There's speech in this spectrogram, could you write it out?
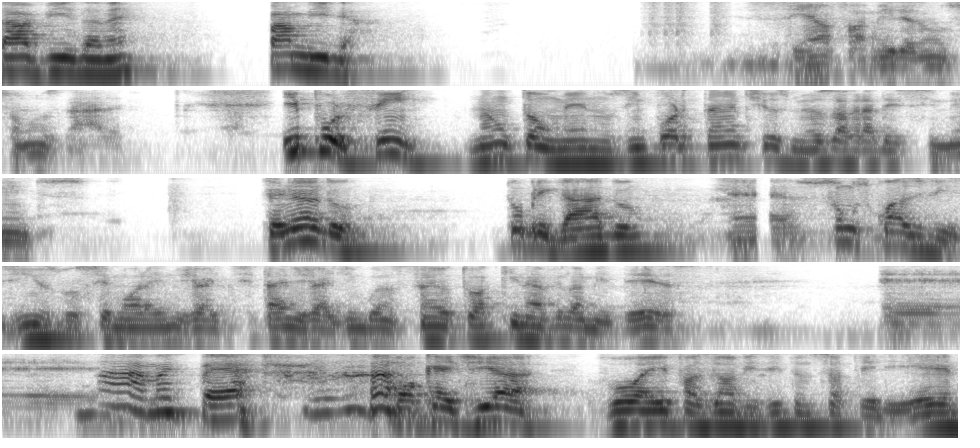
da vida, né? Família. Sem a família não somos nada. E por fim, não tão menos importante, os meus agradecimentos. Fernando, muito obrigado é, somos quase vizinhos, você mora aí no Jardim, você está aí no Jardim Guançã, eu estou aqui na Vila Medeiros. É... Ah, muito perto. Qualquer dia vou aí fazer uma visita no seu ateliê.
